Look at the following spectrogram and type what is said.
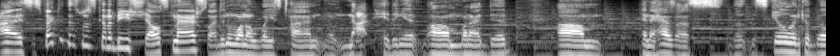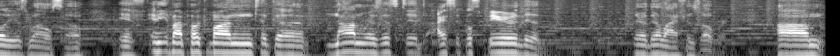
I suspected this was going to be Shell Smash, so I didn't want to waste time you know, not hitting it um, when I did. Um, and it has a, the, the, skill link ability as well. So if any of my Pokemon took a non-resisted Icicle Spear, the, their their life is over. Um,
